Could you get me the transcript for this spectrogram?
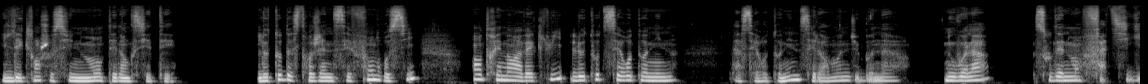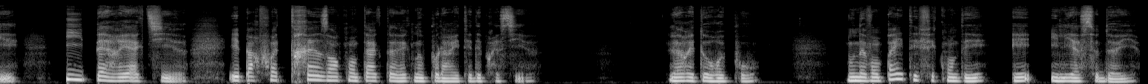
Il déclenche aussi une montée d'anxiété. Le taux d'estrogène s'effondre aussi, entraînant avec lui le taux de sérotonine. La sérotonine, c'est l'hormone du bonheur. Nous voilà soudainement fatigués, hyper réactive et parfois très en contact avec nos polarités dépressives. L'heure est au repos. Nous n'avons pas été fécondés et il y a ce deuil.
